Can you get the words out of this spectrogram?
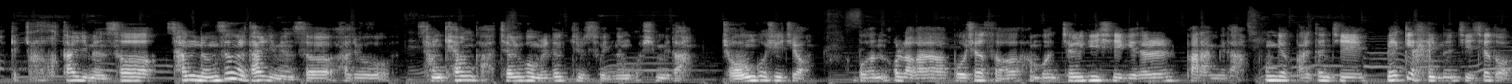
이렇게 쭉 달리면서 산 능성을 달리면서 아주 상쾌함과 즐거움을 느낄 수 있는 곳입니다. 좋은 곳이죠. 한번 올라가 보셔서 한번 즐기시기를 바랍니다. 풍력 발전지 몇 개가 있는지 저도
